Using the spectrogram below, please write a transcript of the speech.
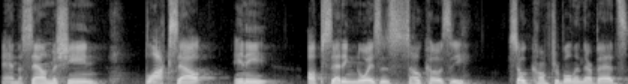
and the sound machine blocks out any upsetting noises. So cozy, so comfortable in their beds.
